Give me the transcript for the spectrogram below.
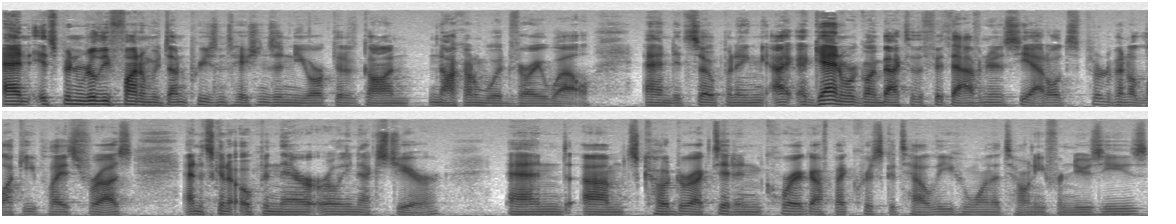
and it's been really fun. And we've done presentations in New York that have gone knock on wood very well. And it's opening again. We're going back to the Fifth Avenue in Seattle. It's sort of been a lucky place for us, and it's going to open there early next year and um, it's co-directed and choreographed by Chris Gattelli, who won the Tony for Newsies,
